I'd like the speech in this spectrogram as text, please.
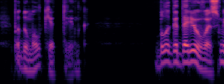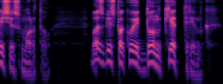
— подумал Кеттринг. «Благодарю вас, миссис Мортал. Вас беспокоит Дон Кеттринг,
